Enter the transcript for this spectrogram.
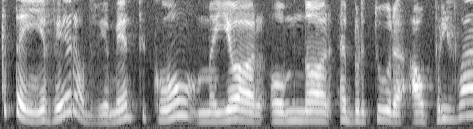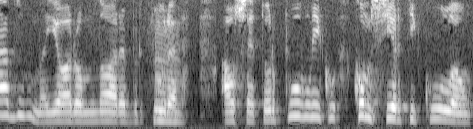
que têm a ver, obviamente, com maior ou menor abertura ao privado, maior ou menor abertura hum. ao setor público, como se articulam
